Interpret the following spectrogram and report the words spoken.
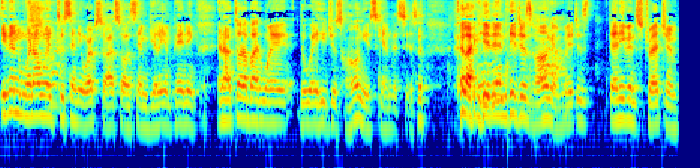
even when sure. I went to Sande Webster, I saw a Sam Gilliam painting, and I thought about way, the way he just hung his canvases. like he didn't, he just hung yeah. him. It just didn't even stretch him.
